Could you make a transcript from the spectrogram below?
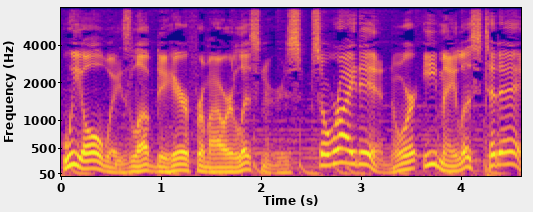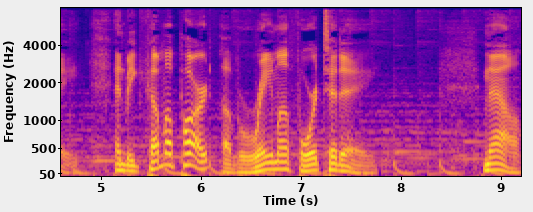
We always love to hear from our listeners, so write in or email us today and become a part of Rhema for Today. Now,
